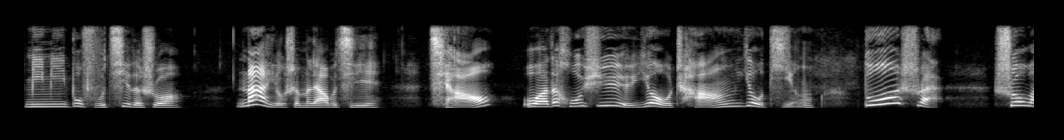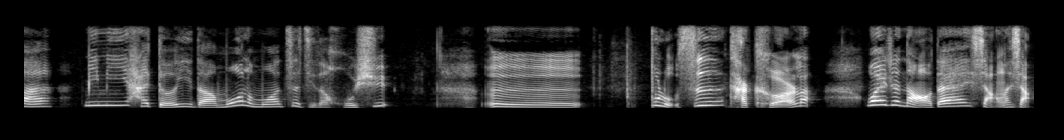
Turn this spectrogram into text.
咪咪不服气地说：“那有什么了不起？瞧。”我的胡须又长又挺，多帅！说完，咪咪还得意地摸了摸自己的胡须。嗯，布鲁斯卡壳了，歪着脑袋想了想。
